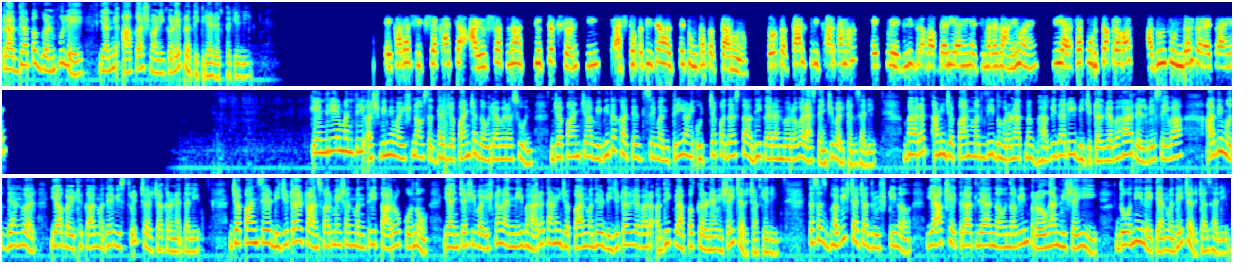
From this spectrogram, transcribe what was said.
प्राध्यापक गणपुले यांनी आकाशवाणीकडे प्रतिक्रिया व्यक्त केली. एखाद्या शिक्षकाच्या आयुष्यातला अत्युच्च क्षण की राष्ट्रपतीच्या हस्ते तुमचा सत्कार होणं. तो सत्कार स्वीकारताना एक वेगळी जबाबदारी आहे याची मला जाणीव आहे. की याचा पुढचा प्रवास अजून सुंदर करायचा आहे. केंद्रीय मंत्री अश्विनी वैष्णव सध्या जपानच्या दौऱ्यावर असून जपानच्या विविध खात्याचे मंत्री आणि उच्चपदस्थ अधिकाऱ्यांबरोबर आज त्यांची बैठक झाली. भारत आणि जपानमधली धोरणात्मक भागीदारी डिजिटल व्यवहार रेल्वे सेवा आदी मुद्द्यांवर या बैठकांमध्ये विस्तृत चर्चा करण्यात आली. जपानचे डिजिटल ट्रान्सफॉर्मेशन मंत्री तारो कोनो यांच्याशी वैष्णव यांनी भारत आणि जपानमध्ये डिजिटल व्यवहार अधिक व्यापक करण्याविषयी चर्चा केली. तसंच भविष्याच्या दृष्टीनं या क्षेत्रातल्या नवनवीन प्रयोगांविषयी दोन्ही नेत्यांमध्ये चर्चा झाली.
